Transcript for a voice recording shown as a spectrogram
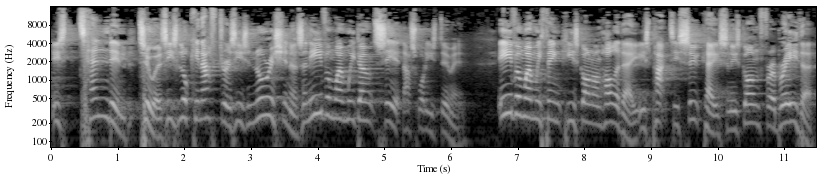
is tending to us. He's looking after us. He's nourishing us. And even when we don't see it, that's what He's doing. Even when we think He's gone on holiday, He's packed His suitcase and He's gone for a breather.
